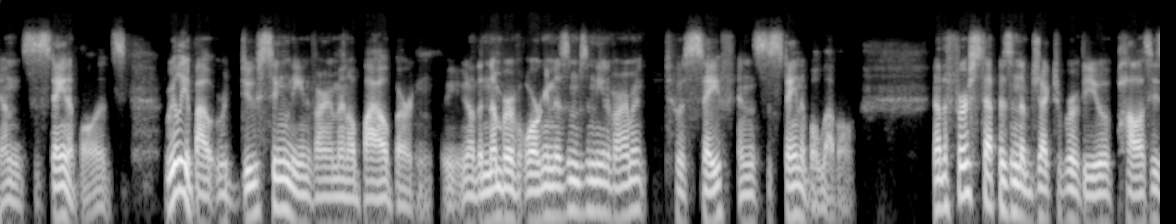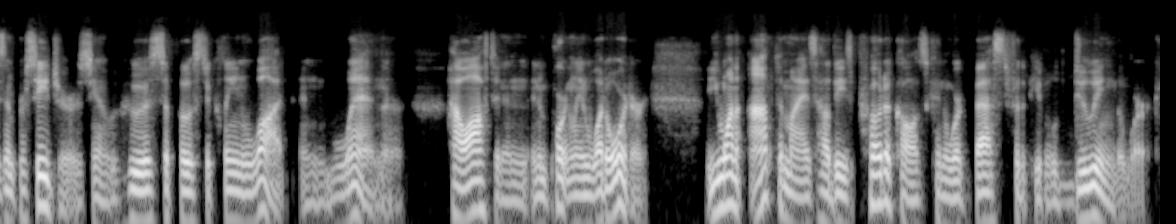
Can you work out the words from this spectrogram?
unsustainable. It's really about reducing the environmental bioburden, you know, the number of organisms in the environment to a safe and sustainable level. Now, the first step is an objective review of policies and procedures. You know, who is supposed to clean what and when, how often, and, and importantly, in what order. You want to optimize how these protocols can work best for the people doing the work.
